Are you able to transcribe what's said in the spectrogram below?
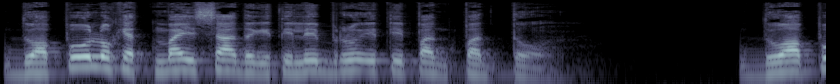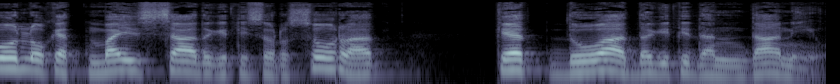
duapulo ket may sa dagiti libro iti padpadto duapulo ket maysa dagiti sursurat ket dua dagiti dandaniw.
